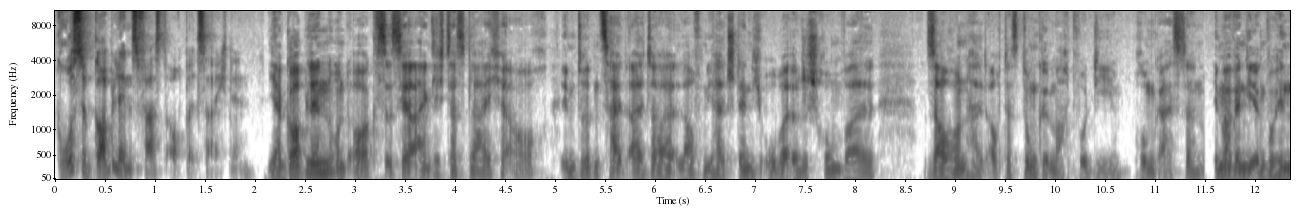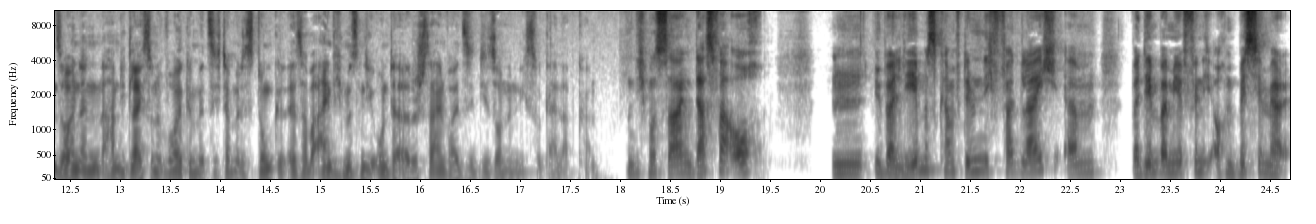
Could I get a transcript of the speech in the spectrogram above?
große Goblins fast auch bezeichnen. Ja, Goblin und Orks ist ja eigentlich das gleiche auch. Im dritten Zeitalter laufen die halt ständig oberirdisch rum, weil Sauron halt auch das Dunkel macht, wo die rumgeistern. Immer wenn die irgendwo hin sollen, dann haben die gleich so eine Wolke mit sich, damit es dunkel ist. Aber eigentlich müssen die unterirdisch sein, weil sie die Sonne nicht so geil abkönnen. Und ich muss sagen, das war auch ein Überlebenskampf, den ich vergleiche, ähm, bei dem bei mir, finde ich, auch ein bisschen mehr,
